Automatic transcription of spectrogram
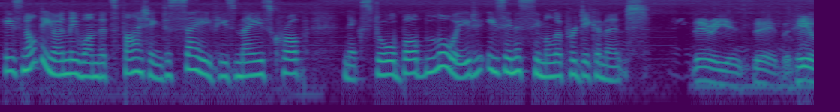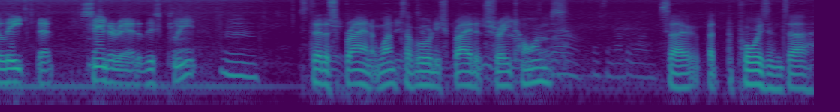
He's not the only one that's fighting to save his maize crop. Next door, Bob Lloyd is in a similar predicament. There he is there, but he'll eat that centre out of this plant. Hmm. Instead of spraying it once, I've already sprayed it three times. So, but the poisons are,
